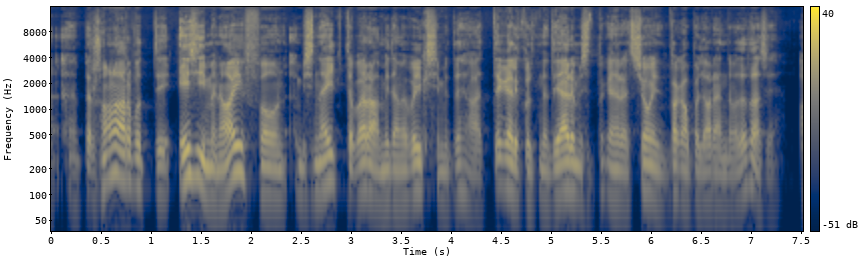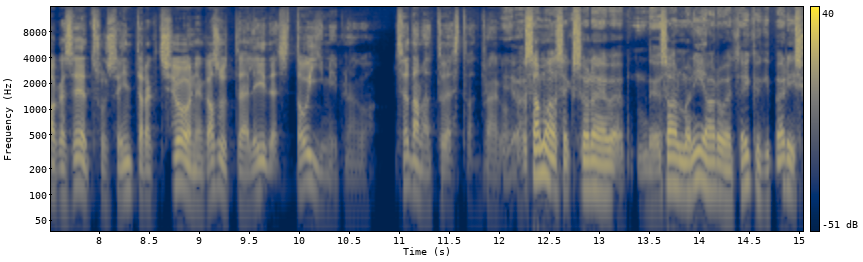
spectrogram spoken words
äh, personaalarvuti, esimene iPhone, mis näitab ära, mida me võiksime teha, et tegelikult need järgmised generatsioonid väga palju arendavad edasi. aga see, et sul see interaktsioon ja kasutajaliides toimib nagu seda nad tõestavad praegu. samas, eks ole, saan ma nii aru, et ta ikkagi päris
